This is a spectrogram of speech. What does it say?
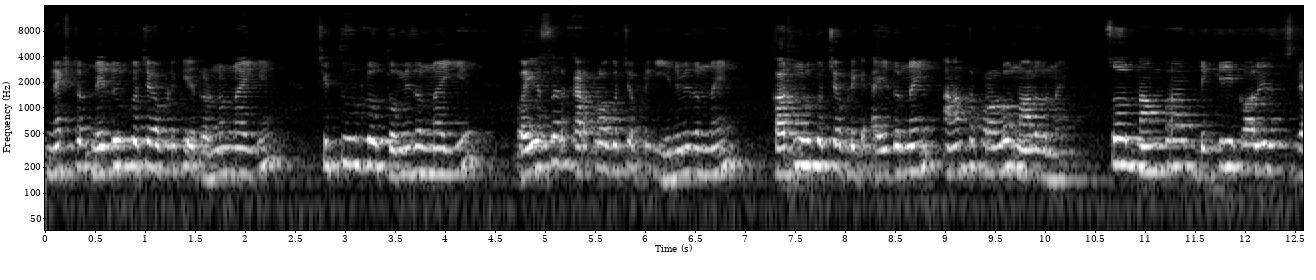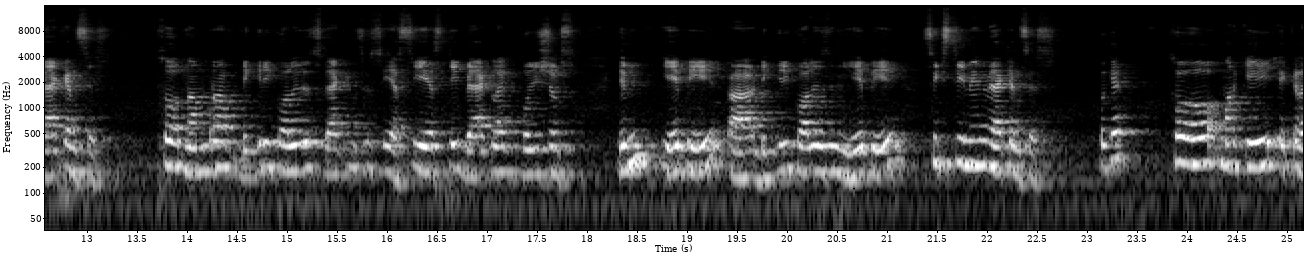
నెక్స్ట్ నెల్లూరుకి వచ్చేప్పటికి రెండు ఉన్నాయి. చిత్తూరులో తొమ్మిది ఉన్నాయి. వైఎస్ఆర్ కడపలోకి వచ్చేప్పటికి ఎనిమిది ఉన్నాయి. కర్నూలుకి వచ్చేప్పటికి ఐదు ఉన్నాయి అనంతపురంలో నాలుగు ఉన్నాయి so number of degree colleges vacancies so number of degree colleges vacancies SC ST backlog positions in AP degree college in AP sixty nine vacancies okay so మనకి ఇక్కడ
